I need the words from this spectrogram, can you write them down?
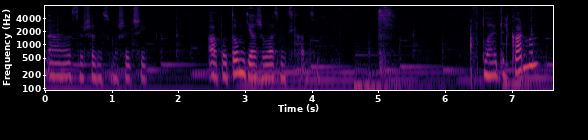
э, совершенно сумасшедшей. А потом я жила с мексиканцем. В Плая-дель-Кармен а,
